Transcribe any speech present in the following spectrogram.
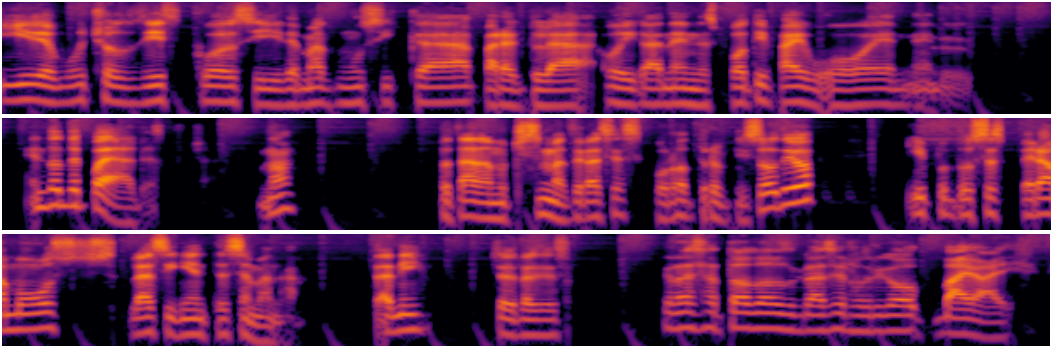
y de muchos discos y demás música para que la oigan en Spotify o en el en donde puedan escuchar, ¿no? Pues nada, muchísimas gracias por otro episodio y pues nos esperamos la siguiente semana. Dani, muchas gracias. Gracias a todos, gracias Rodrigo, bye bye.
